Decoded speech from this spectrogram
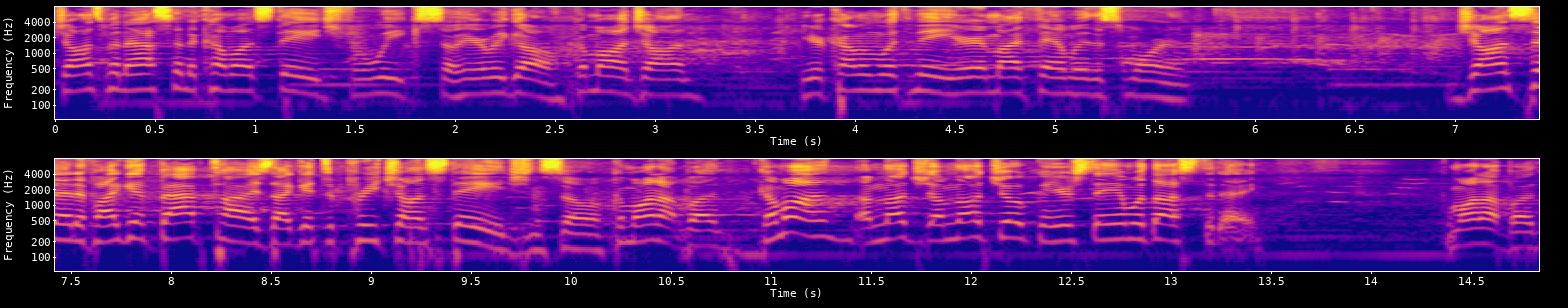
John's been asking to come on stage for weeks. So here we go. Come on, John. You're coming with me. You're in my family this morning. John said, if I get baptized, I get to preach on stage. And so come on up, bud. Come on. I'm not, I'm not joking. You're staying with us today. Come on up, bud.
